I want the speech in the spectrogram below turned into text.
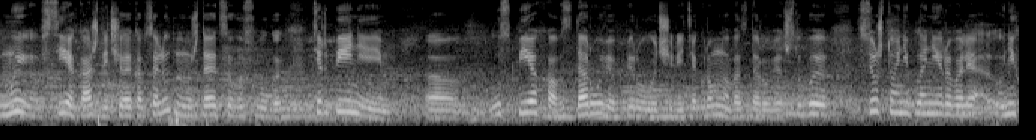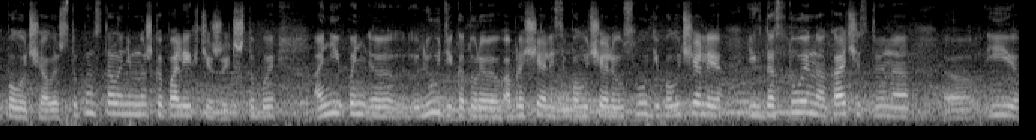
мы все, каждый человек абсолютно нуждается в услугах, терпения им, э, успехов, здоровья в первую очередь, огромного здоровья, чтобы все, что они планировали, у них получалось, чтобы им стало немножко полегче жить, чтобы они, э, люди, которые обращались и получали услуги, получали их достойно, качественно э, и,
